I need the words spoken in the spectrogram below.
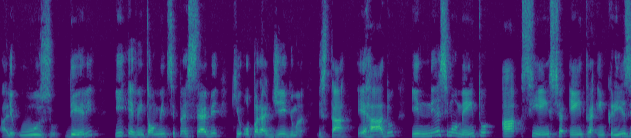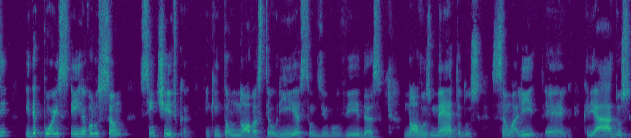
ali o uso dele, e eventualmente se percebe que o paradigma está errado, e nesse momento a ciência entra em crise e depois em revolução científica, em que então novas teorias são desenvolvidas, novos métodos são ali é, criados,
